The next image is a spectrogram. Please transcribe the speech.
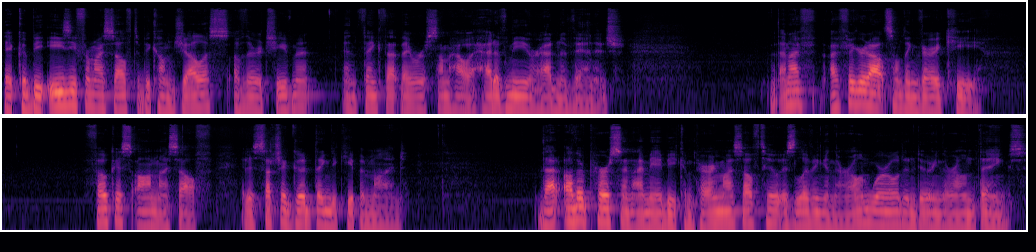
it could be easy for myself to become jealous of their achievement and think that they were somehow ahead of me or had an advantage. Then I, f- I figured out something very key focus on myself. It is such a good thing to keep in mind. That other person I may be comparing myself to is living in their own world and doing their own things.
